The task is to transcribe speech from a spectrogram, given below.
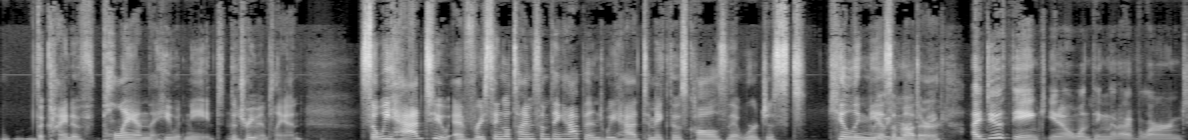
the kind of plan that he would need, Mm-hmm. the treatment plan. So we had to, every single time something happened, we had to make those calls that were just killing me as a really hard to mother. I do think, you know, one thing that I've learned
